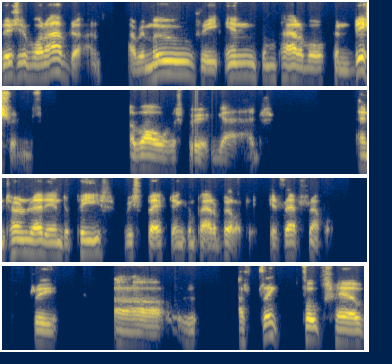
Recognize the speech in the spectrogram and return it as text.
this is what I've done. I remove the incompatible conditions of all the spirit guides and turn that into peace, respect, and compatibility. It's that simple. See, uh, I think folks have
